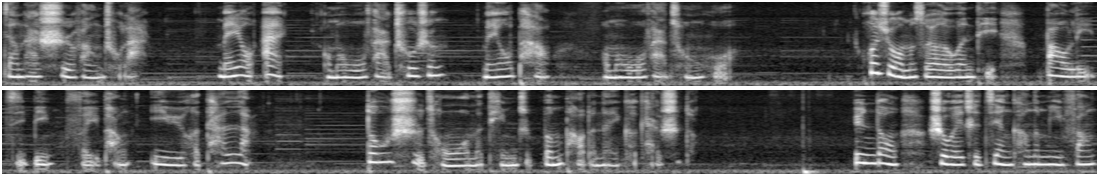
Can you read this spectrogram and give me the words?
将它释放出来。没有爱，我们无法出生；没有跑，我们无法存活。或许我们所有的问题。”暴力、疾病、肥胖、抑郁和贪婪，都是从我们停止奔跑的那一刻开始的。运动是维持健康的秘方，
